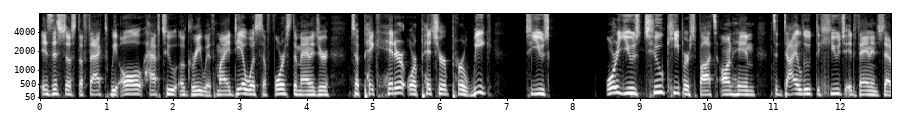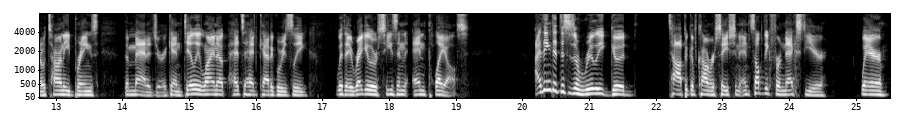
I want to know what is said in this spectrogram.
is this just a fact we all have to agree with? My idea was to force the manager to pick hitter or pitcher per week to use or use two keeper spots on him to dilute the huge advantage that Ohtani brings the manager. Again, daily lineup, head to head categories league with a regular season and playoffs. I think that this is a really good topic of conversation and something for next year where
